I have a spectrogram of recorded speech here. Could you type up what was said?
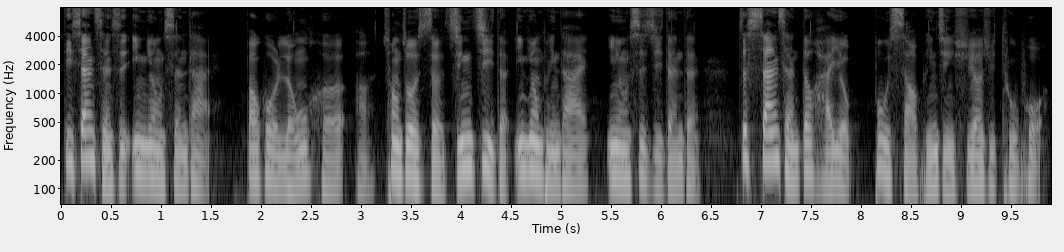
第三层是应用生态，包括融合啊创作者经济的应用平台、应用市集等等。这三层都还有不少瓶颈需要去突破。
